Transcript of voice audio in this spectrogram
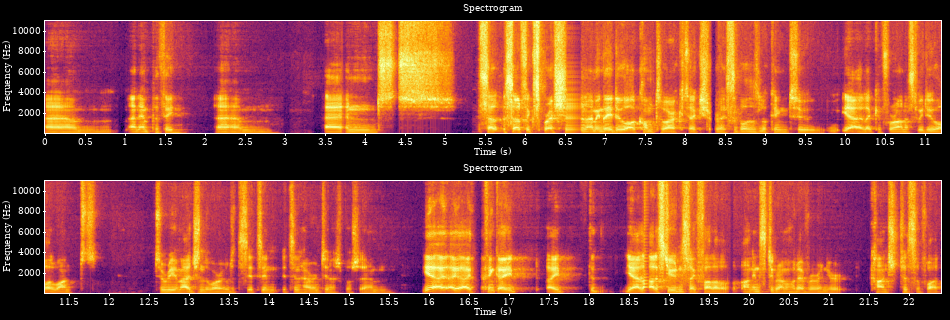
um, and empathy um, and self expression. I mean, they do all come to architecture, I suppose, looking to yeah, like if we're honest, we do all want to reimagine the world. It's it's in it's inherent in it. But um, yeah, I, I think I I yeah, a lot of students like follow on Instagram or whatever, and you're conscious of what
